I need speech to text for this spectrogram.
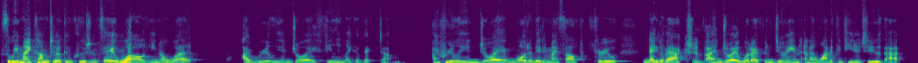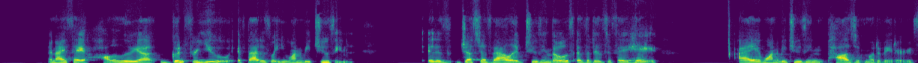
So we might come to a conclusion, say, well, you know what? I really enjoy feeling like a victim. I really enjoy motivating myself through negative actions. I enjoy what I've been doing and I want to continue to do that. And I say, hallelujah, good for you if that is what you want to be choosing. It is just as valid choosing those as it is to say, hey, I want to be choosing positive motivators.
